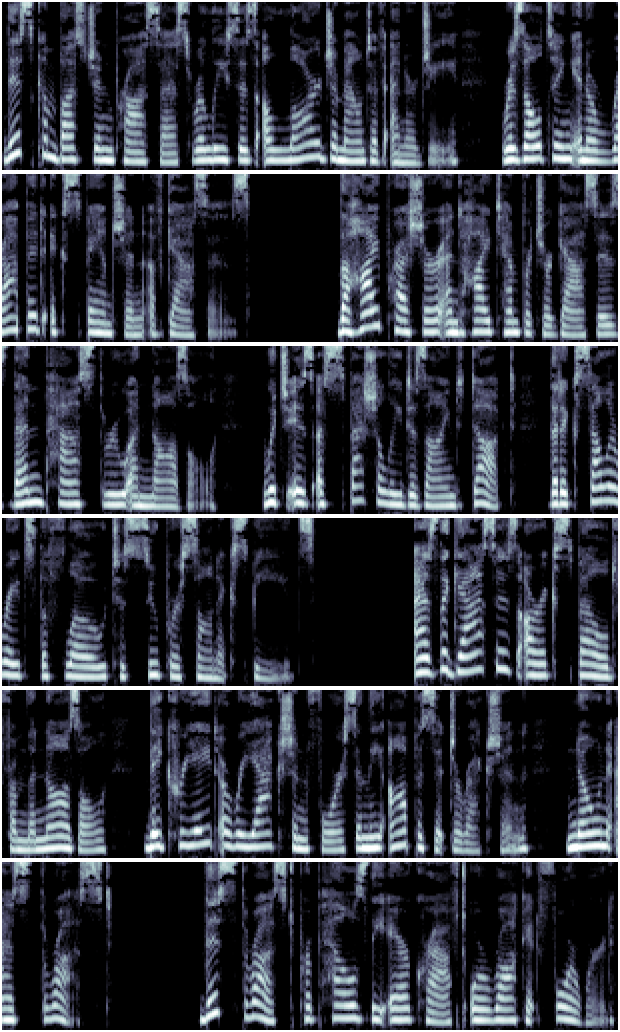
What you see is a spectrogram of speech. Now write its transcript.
This combustion process releases a large amount of energy, resulting in a rapid expansion of gases. The high pressure and high temperature gases then pass through a nozzle, which is a specially designed duct that accelerates the flow to supersonic speeds. As the gases are expelled from the nozzle, they create a reaction force in the opposite direction, known as thrust. This thrust propels the aircraft or rocket forward,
